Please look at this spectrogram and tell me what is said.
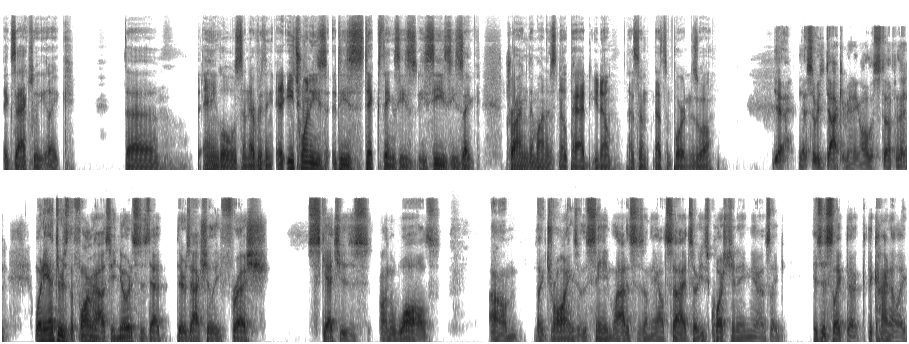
exactly like the, angles and everything. Each one of these these stick things he's he sees he's like drawing them on his notepad. You know that's that's important as well. Yeah, yeah. So he's documenting all this stuff, and then when he enters the farmhouse, he notices that there's actually fresh sketches on the walls, um, like drawings of the same lattices on the outside. So he's questioning, you know, it's like, is this like the the kind of like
